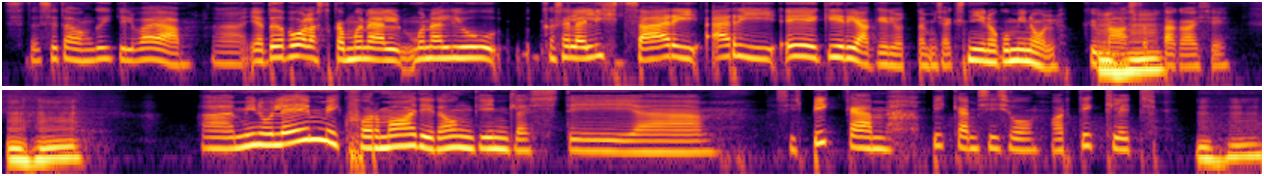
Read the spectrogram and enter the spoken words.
seda, seda on kõigil vaja äh, ja tõepoolest ka mõnel, mõnel ju ka selle lihtsa äri, äri e-kirja kirjutamiseks, nii nagu minul kümme mm -hmm. aastat tagasi mm. -hmm. minu lemmikformaadid on kindlasti siis pikem, pikem sisu, artiklid mm. -hmm.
